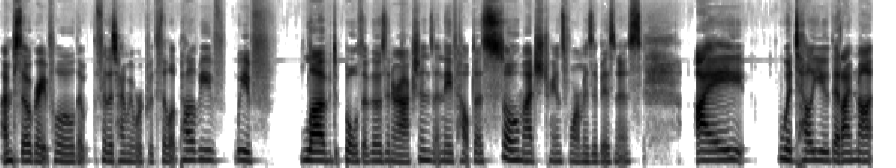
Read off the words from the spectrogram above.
I'm so grateful that for the time we worked with Philip Palaveev. We've loved both of those interactions, and they've helped us so much transform as a business. I would tell you that I'm not,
